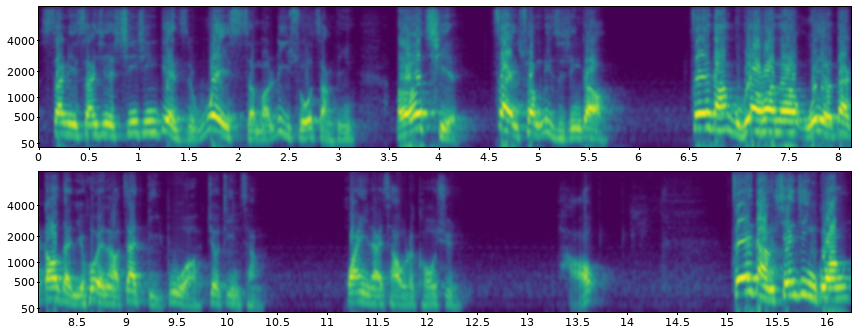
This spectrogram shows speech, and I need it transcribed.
三零三星的新兴电子，为什么力所涨停，而且再创历史新高？这一档股票的话呢，我有带高等级会员啊，在底部啊就进场，欢迎来查我的口讯。好，这一档先进光。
